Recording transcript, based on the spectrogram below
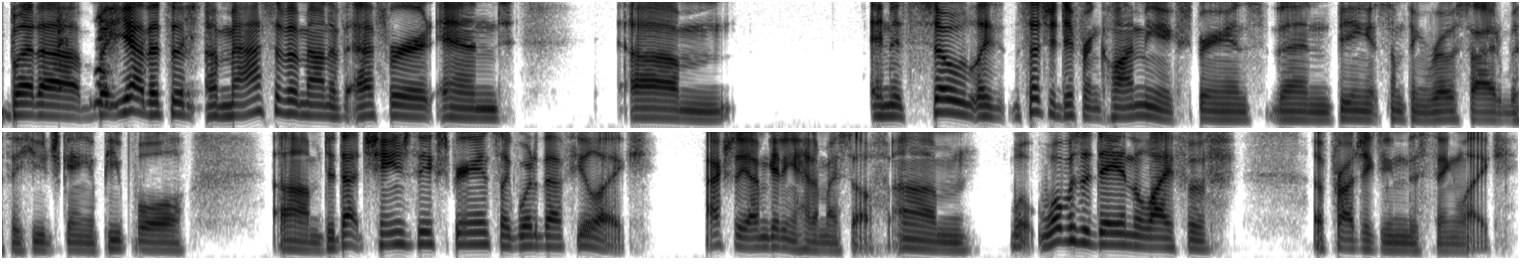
but uh, but yeah, that's a, a massive amount of effort and um, and it's so like such a different climbing experience than being at something roadside with a huge gang of people. Um, did that change the experience? Like, what did that feel like? Actually, I'm getting ahead of myself. Um, what what was a day in the life of of projecting this thing like?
